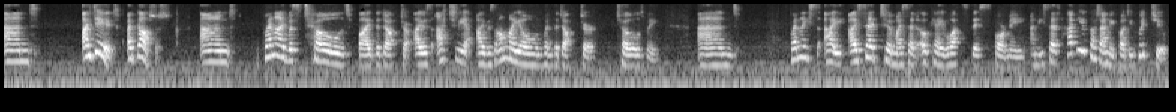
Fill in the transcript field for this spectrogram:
And I did. I got it. And when I was told by the doctor, I was actually I was on my own when the doctor told me. And when I, I, I said to him, I said, okay, what's this for me? And he said, have you got anybody with you?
